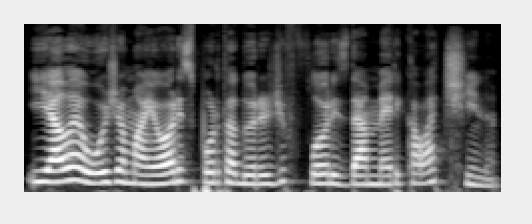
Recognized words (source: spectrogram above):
e ela é hoje a maior exportadora de flores da América Latina.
